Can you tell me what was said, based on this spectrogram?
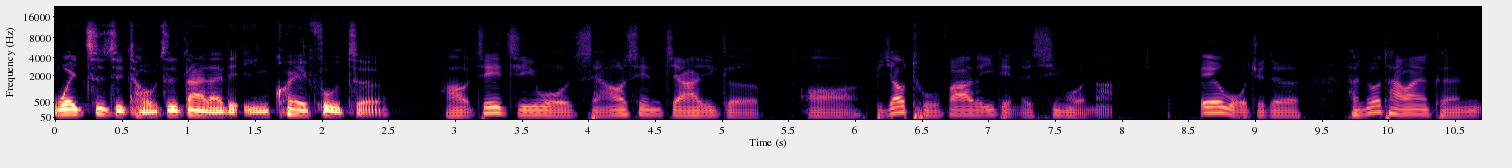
为自己投资带来的盈亏负责。好，这一集我想要先加一个呃比较突发的一点的新闻啊，因为我觉得很多台湾人可能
